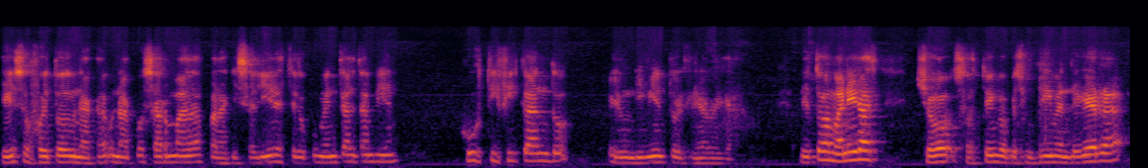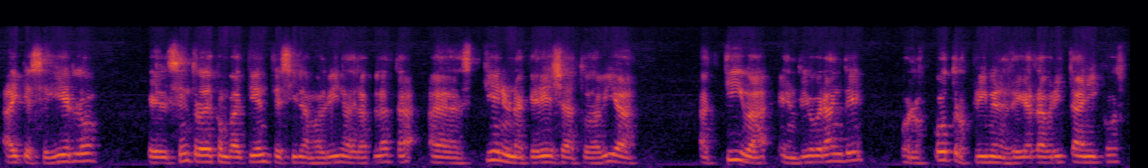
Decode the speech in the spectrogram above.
eso fue toda una, cosa armada para que saliera este documental también, justificando el hundimiento del general Belgrano. De todas maneras, Yo sostengo que es un crimen de guerra, hay que seguirlo. El Centro de Combatientes y las Malvinas de la Plata eh, tiene una querella todavía activa en Río Grande por los otros crímenes de guerra británicos,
